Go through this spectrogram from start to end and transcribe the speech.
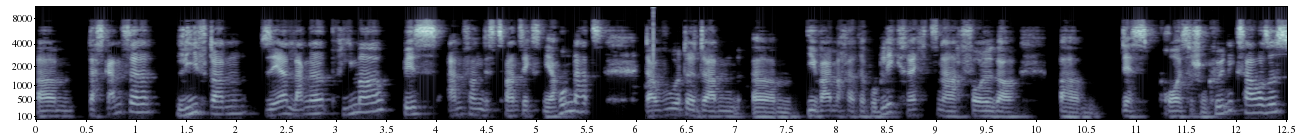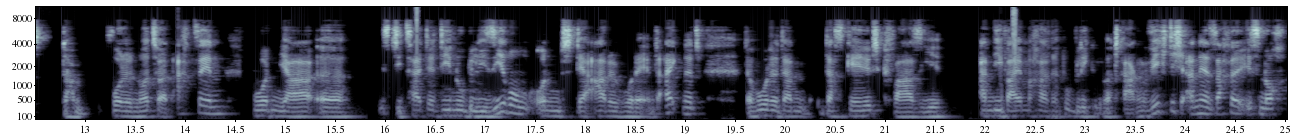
Ähm, das Ganze lief dann sehr lange prima bis Anfang des 20. Jahrhunderts. Da wurde dann ähm, die Weimarer Republik Rechtsnachfolger ähm, des preußischen Königshauses. Da wurde 1918 wurden ja äh, ist die Zeit der Denobilisierung und der Adel wurde enteignet. Da wurde dann das Geld quasi an die Weimarer Republik übertragen. Wichtig an der Sache ist noch,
